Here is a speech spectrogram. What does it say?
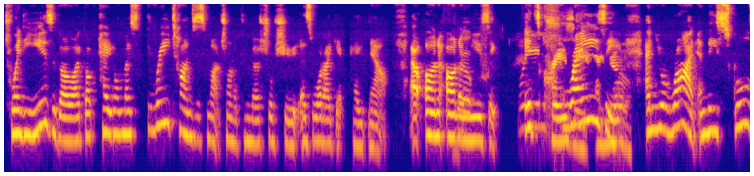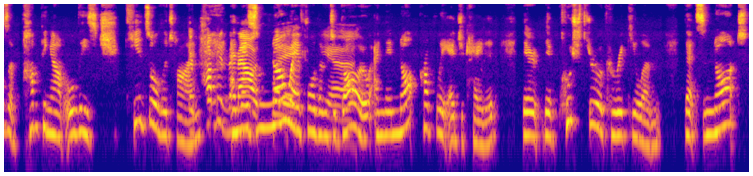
20 years ago, I got paid almost three times as much on a commercial shoot as what I get paid now uh, on, on a So music. It's crazy, crazy. And you're right. And these schools are pumping out all these ch- kids all the time and there's nowhere like, for them yeah. to go and they're not properly educated they're they're pushed through a curriculum that's not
